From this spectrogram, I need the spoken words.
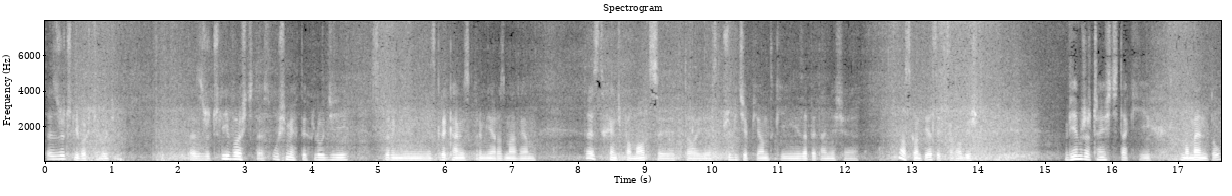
To jest życzliwość ludzi. To jest życzliwość, to jest uśmiech tych ludzi, z którymi, z Grekami, z którymi ja rozmawiam. To jest chęć pomocy, to jest przybicie piątki, zapytanie się, no skąd jesteś, co robisz. Wiem, że część takich momentów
